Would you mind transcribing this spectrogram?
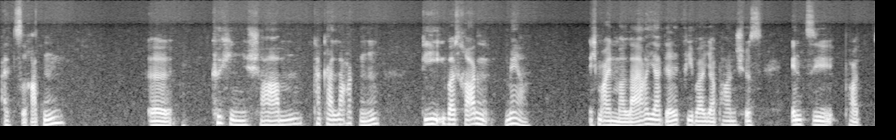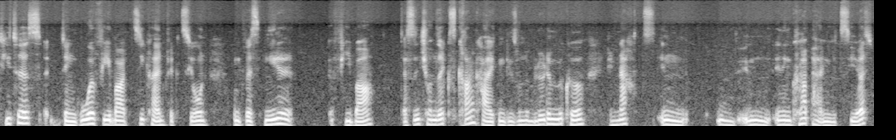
als Ratten, äh, Küchenschaben, Kakerlaken, die übertragen mehr. Ich meine Malaria, Gelbfieber, japanisches Enzephalitis, Dengue-Fieber, Zika-Infektion und West-Nil-Fieber das sind schon sechs Krankheiten, die so eine blöde Mücke, die nachts in, in, in den Körper injiziert.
